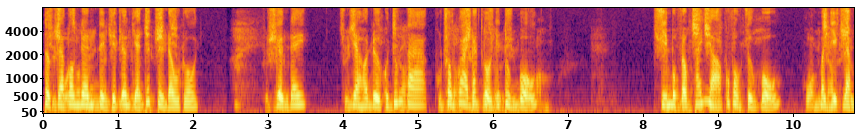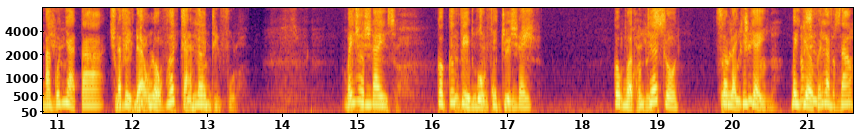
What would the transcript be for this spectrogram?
Thực ra con nên tìm Vĩnh Ân giải thích từ đầu rồi? Gần đây Nhà họ đường của chúng ta không có ai đắc tội với tường bổ Chỉ một động thái nhỏ của phòng tường bổ Mà việc làm ăn của nhà ta đã bị đảo lộn hết cả lên. Mấy hôm nay Con cứ phiền muộn về chuyện này. Con mệt muốn chết rồi. Sao lại như vậy? Bây giờ phải làm sao?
